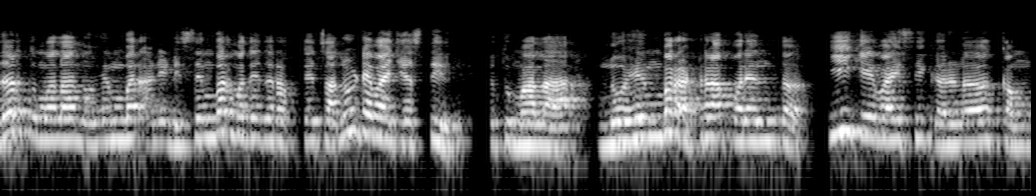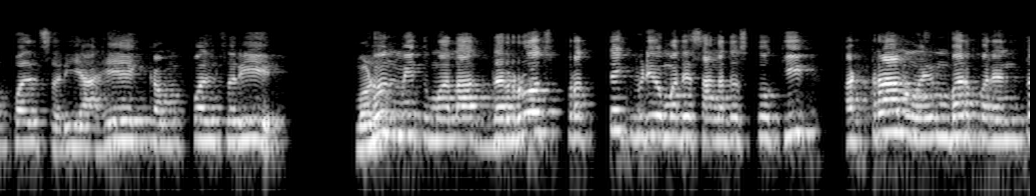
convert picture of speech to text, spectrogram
जर तुम्हाला नोव्हेंबर आणि डिसेंबरमध्ये जर हप्ते चालू ठेवायचे असतील तर तुम्हाला नोव्हेंबर अठरा पर्यंत ई केवायसी करणं कंपल्सरी आहे कंपल्सरी म्हणून मी तुम्हाला दररोज प्रत्येक व्हिडिओमध्ये सांगत असतो की अठरा नोव्हेंबर पर्यंत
